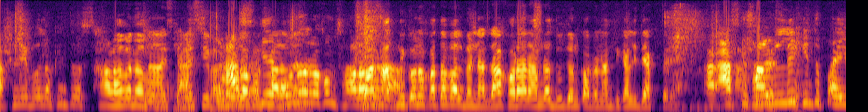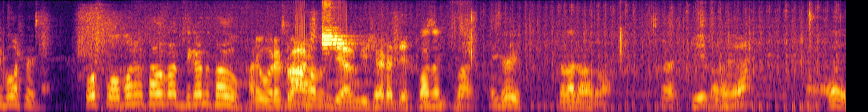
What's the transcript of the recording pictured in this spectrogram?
আসলে বলো কিন্তু ছাড় হবে না না আজকে আজকে কোনো রকম আজকে ছাড়াবে কোনো রকম ছাড় হবে না। আপনি কোনো কথা বলবেন না। যা করার আমরা দুজন করবেন আপনি খালি দেখবেন। আর আজকে ছাড়লেই কিন্তু পাই বসে ও প্রবাসে থাকুক আর যেখানে থাকুক আরে ওরা একটু আসছি দে আমি বিষয়টা দেখছি। এই, দাঁড়া দাঁড়া দাঁড়া কি হয়েছে ভাইয়া? এই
